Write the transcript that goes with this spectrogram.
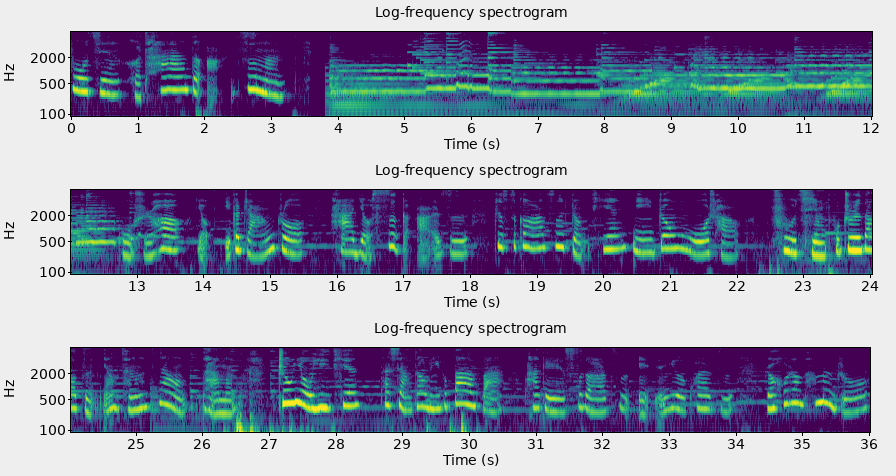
父亲和他的儿子们。古时候有一个长者，他有四个儿子，这四个儿子整天你争我吵，父亲不知道怎样才能教育他们。终有一天，他想到了一个办法，他给四个儿子每人一个筷子，然后让他们折。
